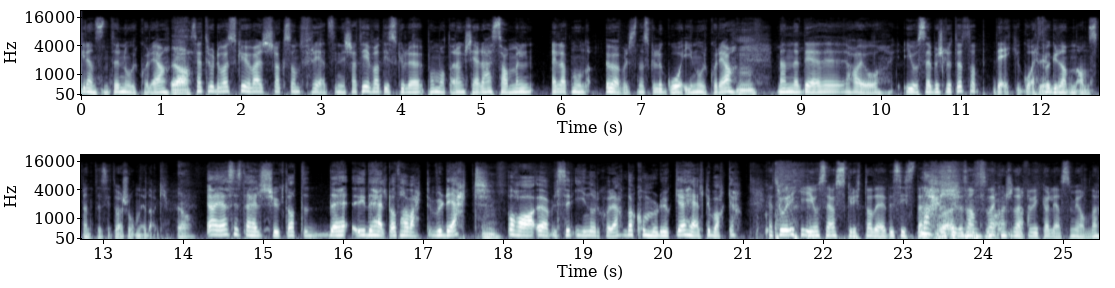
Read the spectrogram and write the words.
grensen til Nord-Korea. Ja. Så jeg tror det var, skulle være et slags sånn fredsinitiativ, at de skulle på en måte arrangere det her sammen. Eller at noen øvelsene skulle gå i Nord-Korea. Mm. Men det har jo IOC besluttet at det ikke går, Det- pga. den anspente situasjonen i dag. Ja. Ja, jeg syns det er helt sjukt at det i det hele tatt har vært vurdert Mm. å ha øvelser i Nord-Korea. Da kommer du jo ikke helt tilbake. Jeg tror ikke IOC har skrytt av det i det siste, si det sånn. Så det er kanskje derfor vi ikke har lest så mye om det.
